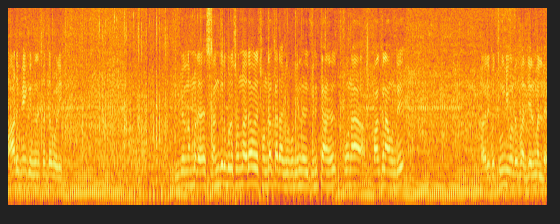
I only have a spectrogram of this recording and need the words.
மாடு மேய்க்கிறது சட்டப்படி இங்கே நம்மட சங்கர்புரம் சொன்னார் அவர் சொந்தக்காராக்கள் அப்படின்னு இருக்காங்க. போனால் பார்க்கலாம் உண்டு அவர் இப்போ தூங்கி கொண்டிருப்பார் ஜெர்மனில்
